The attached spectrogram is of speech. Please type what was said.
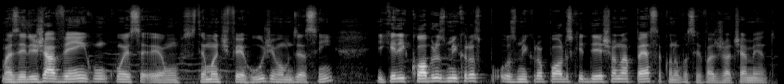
Mas ele já vem com, com esse é um sistema antiferrugem, vamos dizer assim, e que ele cobre os, micros, os microporos que deixam na peça quando você faz o jateamento.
